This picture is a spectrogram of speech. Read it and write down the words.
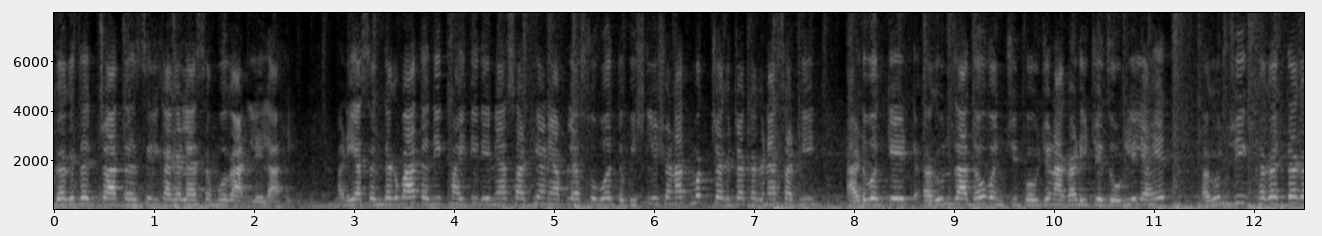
कर्जतच्या तहसील कार्यालयासमोर आणलेला आहे. आणि या संदर्भात अधिक माहिती देण्यासाठी आणि आपल्यासोबत विश्लेषणात्मक चर्चा करण्यासाठी ॲडव्होकेट अरुण जाधव वंचित बहुजन आघाडीचे जोडलेले आहेत. अरुणजी खरं तर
